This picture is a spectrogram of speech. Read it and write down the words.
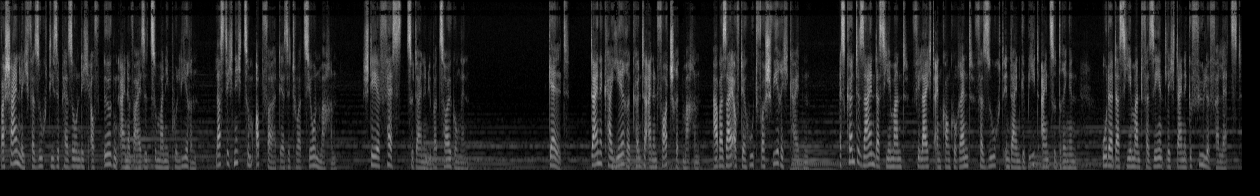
Wahrscheinlich versucht diese Person dich auf irgendeine Weise zu manipulieren. Lass dich nicht zum Opfer der Situation machen. Stehe fest zu deinen Überzeugungen. Geld. Deine Karriere könnte einen Fortschritt machen, aber sei auf der Hut vor Schwierigkeiten. Es könnte sein, dass jemand, vielleicht ein Konkurrent, versucht, in dein Gebiet einzudringen oder dass jemand versehentlich deine Gefühle verletzt.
